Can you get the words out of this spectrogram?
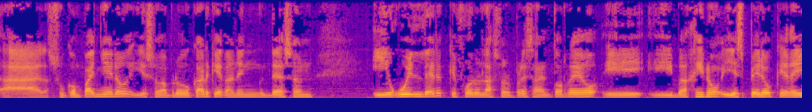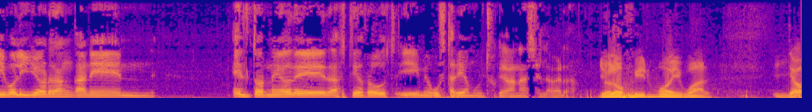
a su compañero y eso va a provocar que ganen Deson y Wilder, que fueron las sorpresas del torneo, y, y imagino y espero que Gable y Jordan ganen el torneo de Dusty Rhodes y me gustaría mucho que ganase, la verdad. Yo lo firmo igual. Y Yo,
